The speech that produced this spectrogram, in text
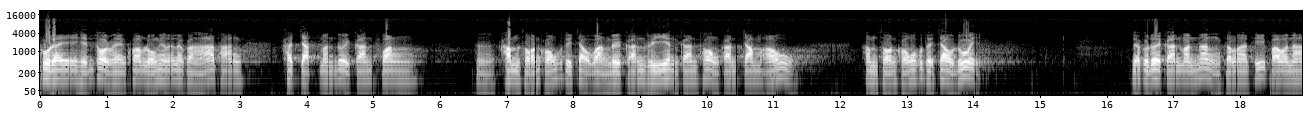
ผู้ใดเห็นโทษแห่งความหลงอย่างนั้นแล้วก็หาทางขจัดมันด้วยการฟังคำสอนของพระพุทธเจ้าว่างด้วยการเรียนการท่องการจำเอาคำสอนของพระพุทธเจ้าด้วย แล้วก็ด้วยการมานั่งสมาธิภาวนา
